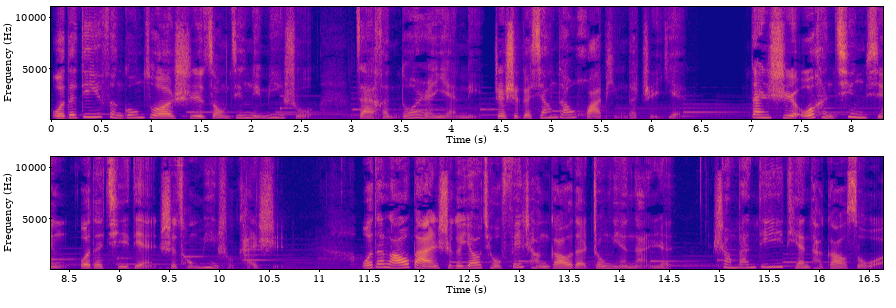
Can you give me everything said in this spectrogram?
我的第一份工作是总经理秘书，在很多人眼里，这是个相当滑平的职业。但是我很庆幸，我的起点是从秘书开始。我的老板是个要求非常高的中年男人。上班第一天，他告诉我，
